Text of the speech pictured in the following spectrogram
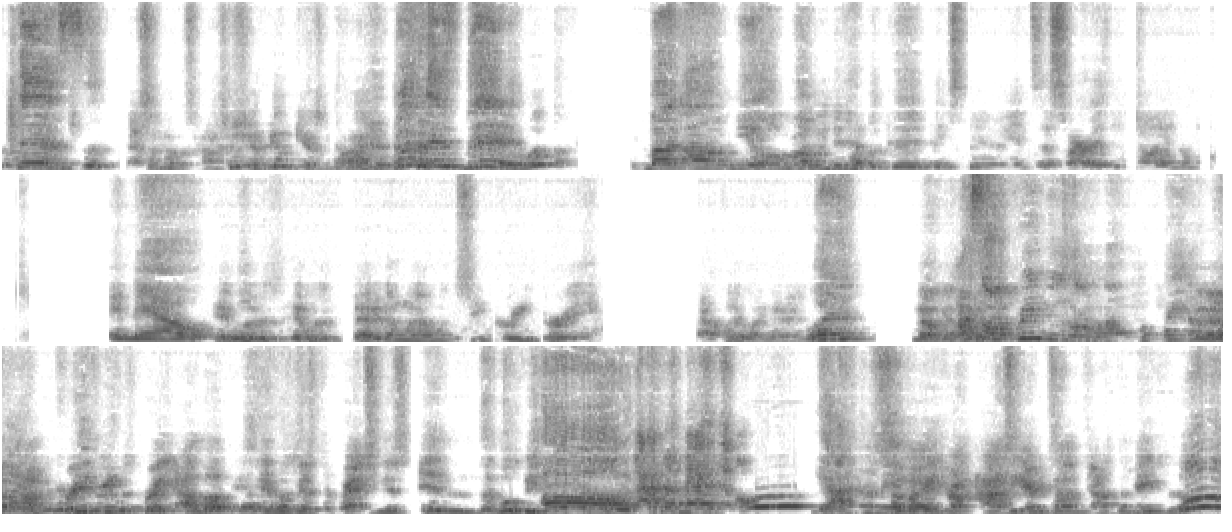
what's this? That's another sponsorship. He can kiss my. What is this? What the? But um, yeah. Overall, we did have a good experience as far as enjoying the movie. And now, It we- was it was better than when I went to see Creed three. I'll put it like that. what? No, I was- saw previews on it when I was on the plane. No, no, no. like, I'm, Creed 3 was great. I loved it. It was just the ratchetness in the movie. oh, I can imagine. Oh, yeah, I can imagine. Somebody drunk auntie every time Jonathan Majors was, oh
